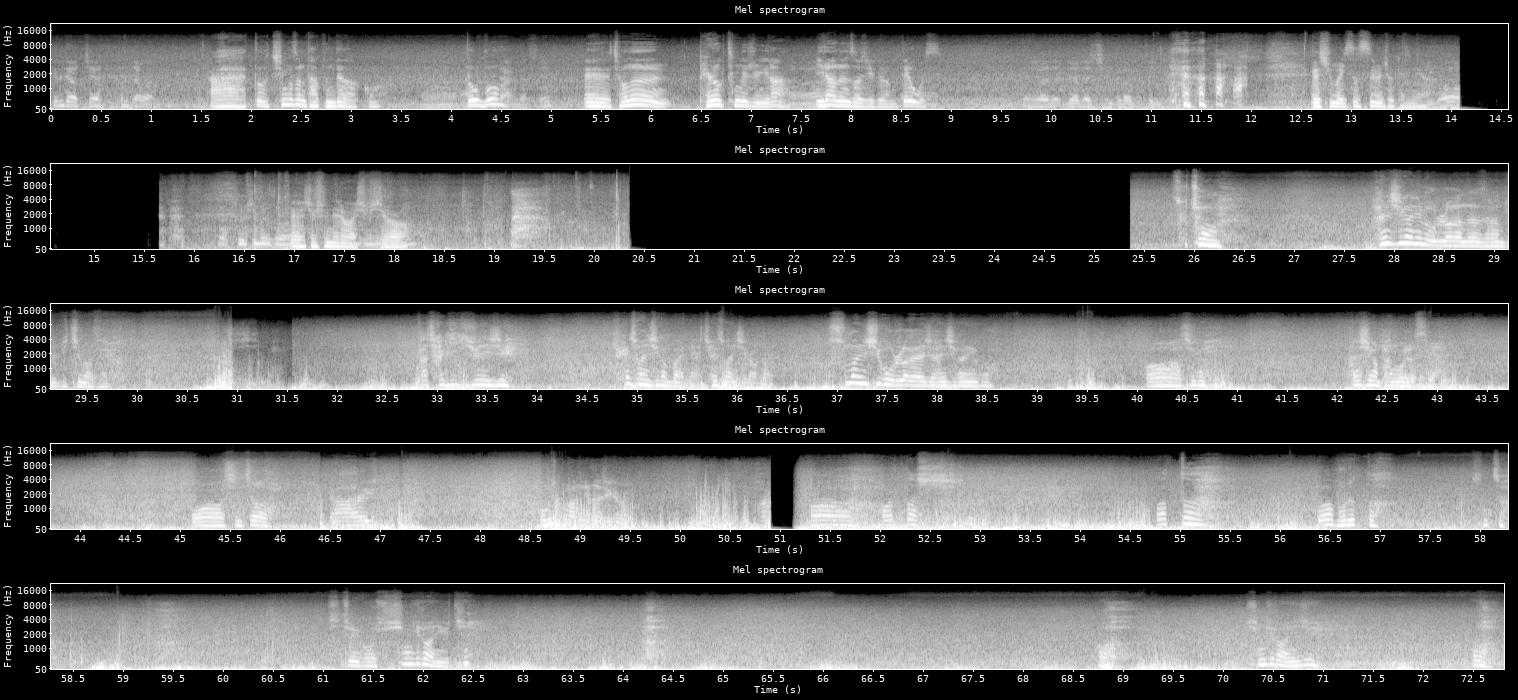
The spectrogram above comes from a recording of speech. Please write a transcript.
근데 어째 혼자 와? 아또 친구들은 다 군대 갔고 아, 또 뭐? 안 갔어요? 예 저는 병역 특례 중이라 아. 일하면서 지금 때우고 있어요 여자 여자친구라도 데리고 여자친구가 있었으면 좋겠네요 이거 자, 조심해서. 네 조심 내려가십시오. 소총 한 시간이면 올라간다는 사람들 믿지 마세요. 다 자기 기준이지. 최소 한 시간 반이야 최소 한 시간 반 숨만 쉬고 올라가야지 한 시간이고. 와 지금 한 시간 반 걸렸어요. 와 진짜 야 엄청납니다 지금. 아 왔다 씨. 왔다. 와 버렸다. 진짜. 진짜 이거 신기루 아니겠지? 아 신기루 아니지? 아,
